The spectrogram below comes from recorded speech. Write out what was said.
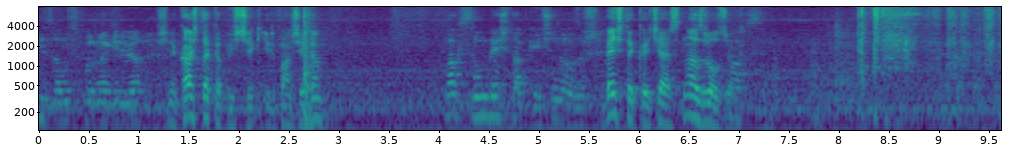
Pizzamız fırına giriyor. Şimdi kaç dakika pişecek İrfan Şef'im? Maksimum 5 dakika içinde hazır. 5 dakika içerisinde hazır olacak. Maksimum. Evet arkadaşlar.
